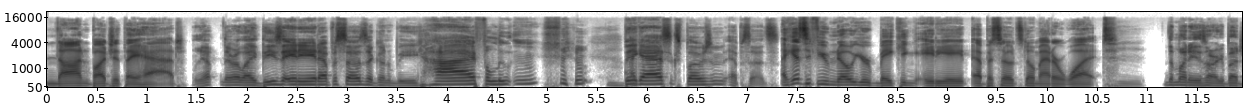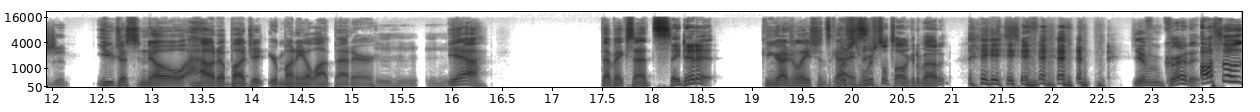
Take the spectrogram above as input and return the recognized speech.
non budget they had. Yep, they were like these 88 episodes are going to be highfalutin, big ass explosion episodes. I guess if you know you're making 88 episodes no matter what, The money is already budgeted. you just know how to budget your money a lot better. Mm-hmm, Yeah. That makes sense. They did it. Congratulations, We're, guys. we're still talking about it. Give him credit. also,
